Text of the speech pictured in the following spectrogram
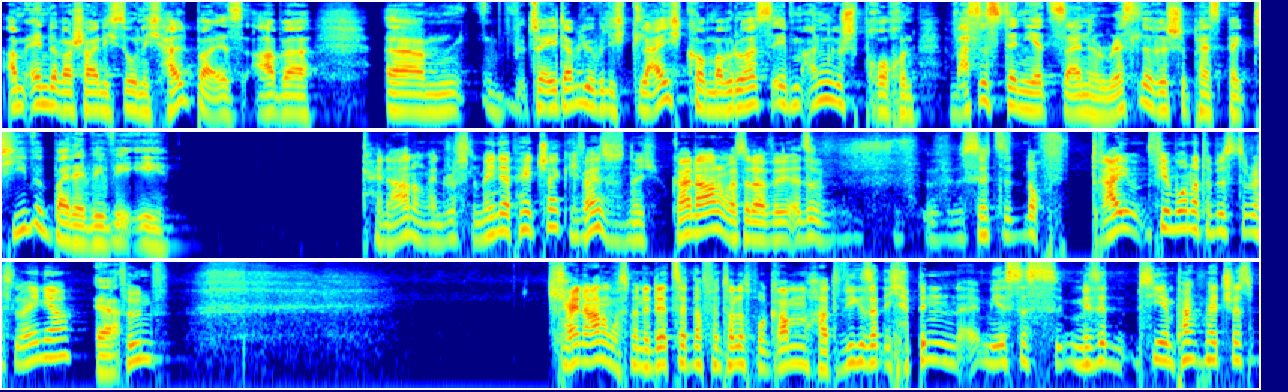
am Ende wahrscheinlich so nicht haltbar ist. Aber ähm, zur AEW will ich gleich kommen, aber du hast eben angesprochen, was ist denn jetzt seine wrestlerische Perspektive bei der WWE? Keine Ahnung, ein WrestleMania-Paycheck? Ich weiß es nicht. Keine Ahnung, was er da will. Also, es sind jetzt noch drei, vier Monate bis zu WrestleMania? Ja. Fünf? Keine Ahnung, was man in der Zeit noch für ein tolles Programm hat. Wie gesagt, ich bin, mir ist das, mir sind CM Punk-Matches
